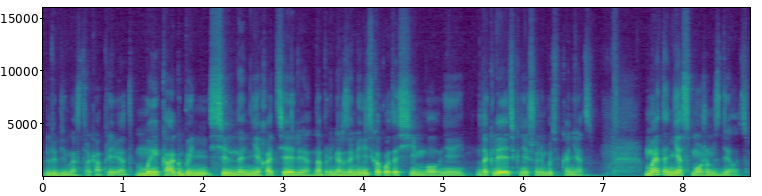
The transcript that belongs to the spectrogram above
любимая строка «Привет», мы как бы сильно не хотели, например, заменить какой-то символ в ней, доклеить к ней что-нибудь в конец, мы это не сможем сделать.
